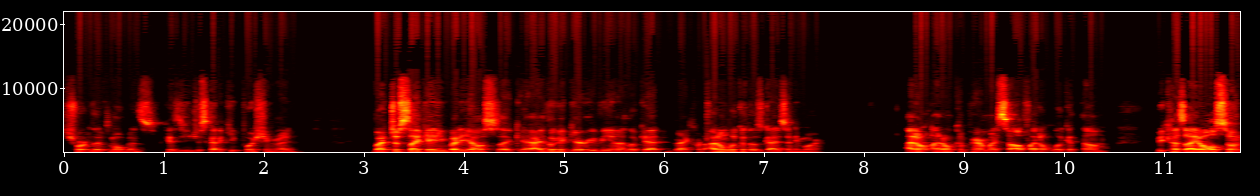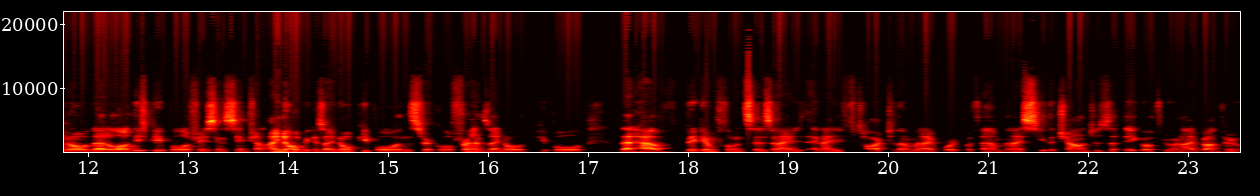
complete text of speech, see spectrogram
short-lived moments because you just got to keep pushing right but just like anybody else like i look at gary vee and i look at grant cardone i don't look at those guys anymore. I don't i don't compare myself i don't look at them because i also know that a lot of these people are facing the same challenge. I know because i know people in the circle of friends i know people that have big influences and i and i've talked to them and i've worked with them and i see the challenges that they go through and i've gone through.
